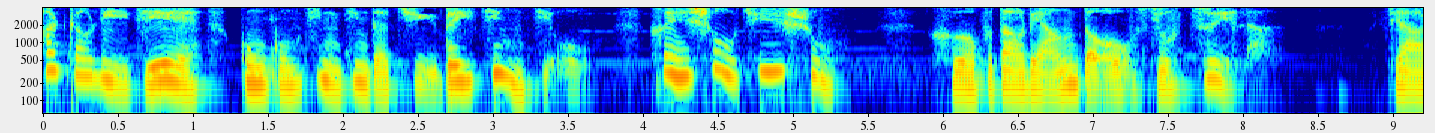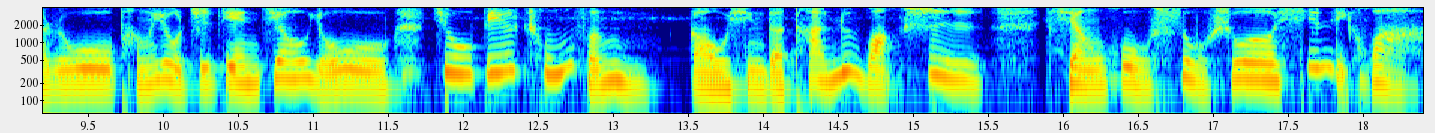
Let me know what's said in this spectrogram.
按照礼节恭恭敬敬的举杯敬酒，很受拘束，喝不到两斗就醉了。假如朋友之间交友，久别重逢，高兴的谈论往事，相互诉说心里话，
